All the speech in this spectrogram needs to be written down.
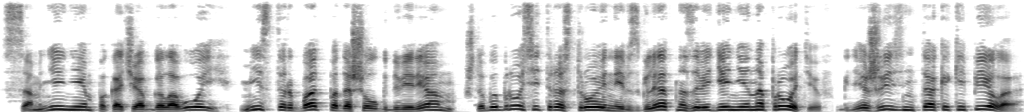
С сомнением, покачав головой, мистер Бат подошел к дверям, чтобы бросить расстроенный взгляд на заведение напротив, где жизнь так и кипела,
